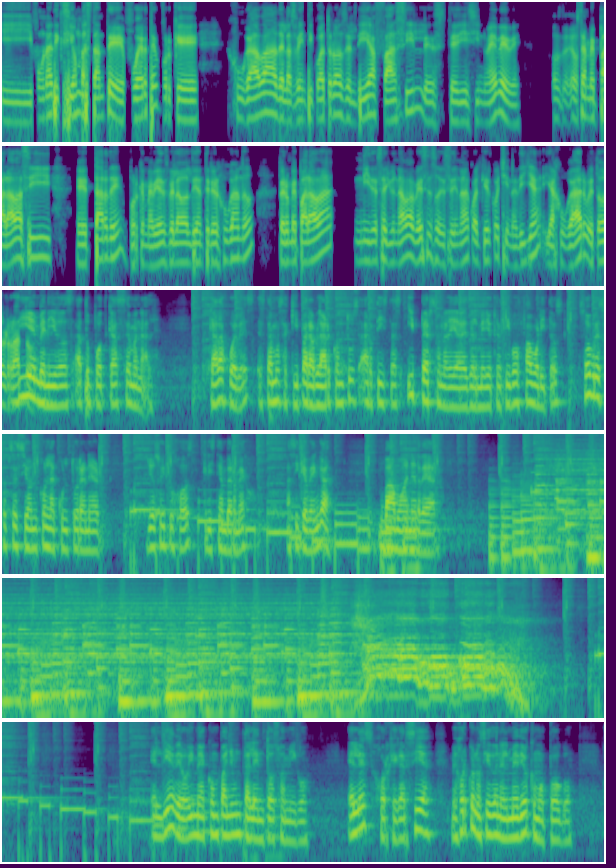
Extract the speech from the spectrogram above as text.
y fue una adicción bastante fuerte porque jugaba de las 24 horas del día fácil, este, 19, o, sea, me paraba así eh, tarde porque me había desvelado el día anterior jugando, pero me paraba, ni desayunaba a veces o desayunaba cualquier cochinadilla y a jugar todo el rato. Bienvenidos a tu podcast semanal. Cada jueves estamos aquí para hablar con tus artistas y personalidades del medio creativo favoritos sobre su obsesión con la cultura nerd. Yo soy tu host, Cristian Bermejo. Así que venga, vamos a nerdear. El día de hoy me acompaña un talentoso amigo. Él es Jorge García, mejor conocido en el medio como Pogo.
